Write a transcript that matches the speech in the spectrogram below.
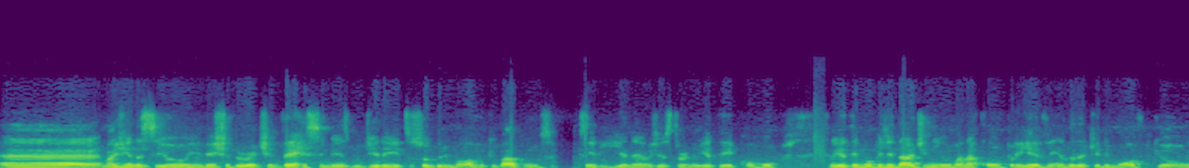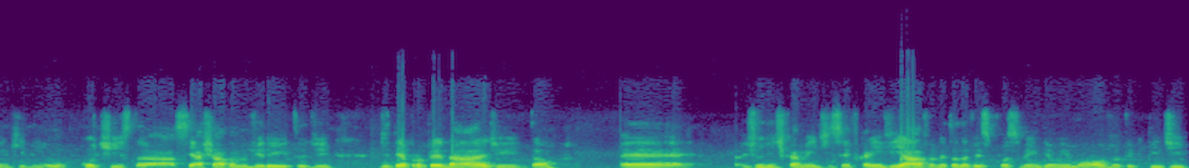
É, imagina se o investidor tivesse mesmo direito sobre o imóvel, que bagunça seria, né? O gestor não ia ter como não ia ter mobilidade nenhuma na compra e revenda daquele imóvel, porque o, inquilino, o cotista se achava no direito de, de ter a propriedade. Então, é, juridicamente, isso ia ficar inviável, né? Toda vez que fosse vender um imóvel, ter que pedir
